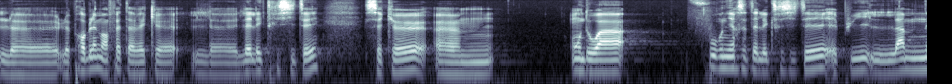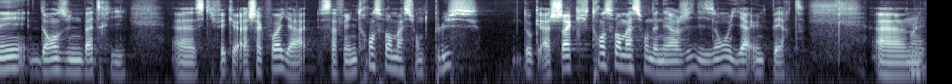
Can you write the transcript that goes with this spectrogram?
le, le problème en fait avec euh, le- l'électricité, c'est que euh, on doit fournir cette électricité et puis l'amener dans une batterie. Euh, ce qui fait qu'à chaque fois, il y a, ça fait une transformation de plus. Donc à chaque transformation d'énergie, disons, il y a une perte. Ouais.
